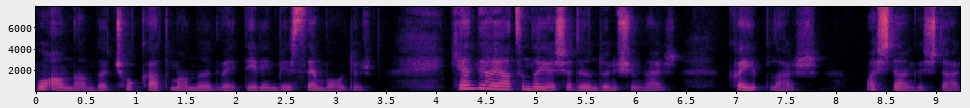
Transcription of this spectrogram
bu anlamda çok katmanlı ve derin bir semboldür. Kendi hayatında yaşadığın dönüşümler, kayıplar, başlangıçlar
